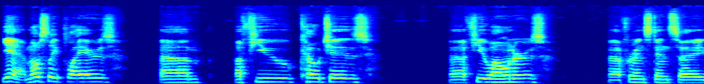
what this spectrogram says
Yeah, mostly players um, a few coaches, a few owners. Uh, for instance, I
